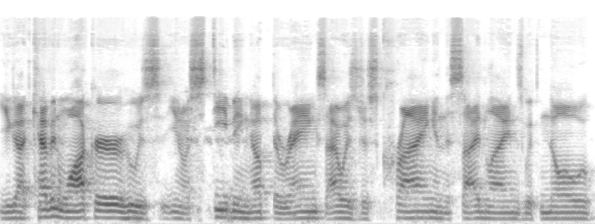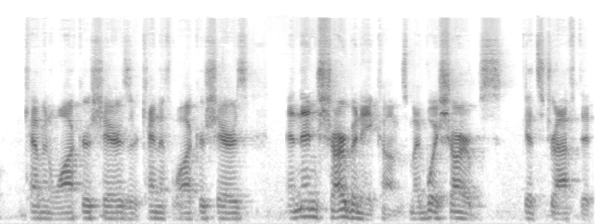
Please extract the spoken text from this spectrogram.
You got Kevin Walker, who's you know steaming up the ranks. I was just crying in the sidelines with no Kevin Walker shares or Kenneth Walker shares, and then Charbonnet comes. My boy Charbs gets drafted,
